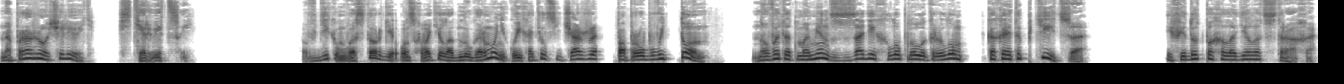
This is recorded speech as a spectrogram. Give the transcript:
«Напророчили ведь стервицы!» В диком восторге он схватил одну гармонику и хотел сейчас же попробовать тон, но в этот момент сзади хлопнуло крылом какая-то птица, и Федот похолодел от страха.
